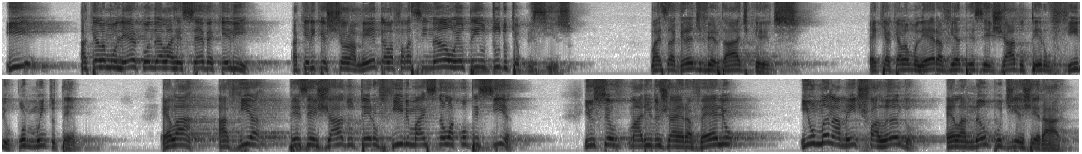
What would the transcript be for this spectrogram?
E aquela mulher, quando ela recebe aquele, aquele questionamento, ela fala assim: Não, eu tenho tudo o que eu preciso. Mas a grande verdade, queridos, é que aquela mulher havia desejado ter um filho por muito tempo. Ela havia desejado ter um filho, mas não acontecia. E o seu marido já era velho, e humanamente falando, ela não podia gerar.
